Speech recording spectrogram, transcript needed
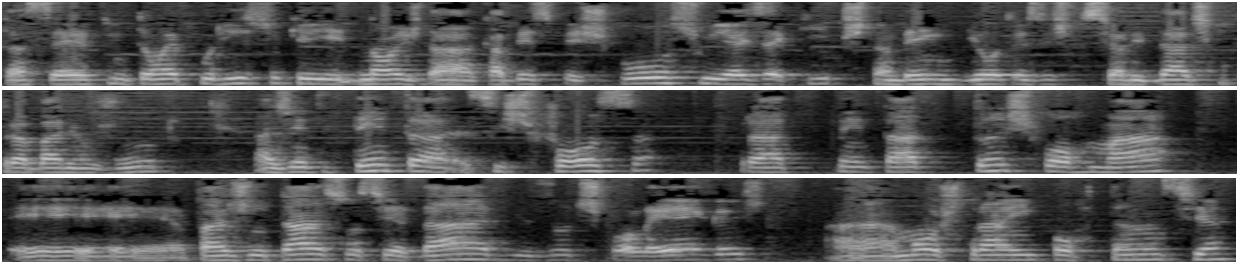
tá certo? Então é por isso que nós da Cabeça e Pescoço e as equipes também de outras especialidades que trabalham junto, a gente tenta, se esforça para tentar transformar, é, para ajudar a sociedade os outros colegas a mostrar a importância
